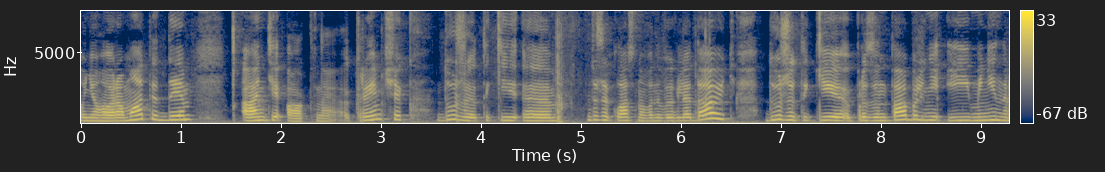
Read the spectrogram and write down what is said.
у нього аромат іде. Антіакне кремчик. Дуже такі, е, дуже класно вони виглядають, дуже такі презентабельні. І мені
